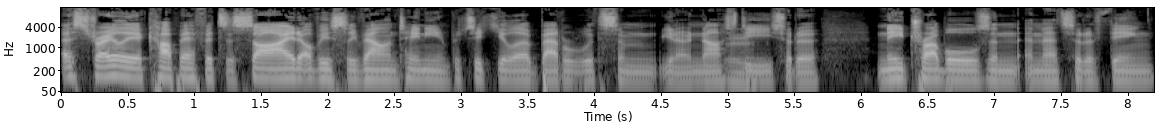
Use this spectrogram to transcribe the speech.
Australia Cup efforts aside. Obviously, Valentini in particular battled with some you know nasty mm. sort of knee troubles and and that sort of thing.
